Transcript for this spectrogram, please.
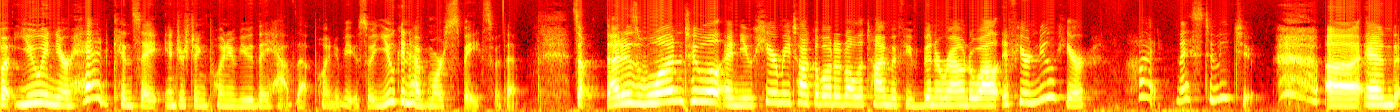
But you in your head can say, interesting point of view, they have that point of view. So you can have more space with it. So that is one tool, and you hear me talk about it all the time if you've been around a while. If you're new here, hi, nice to meet you. Uh, and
